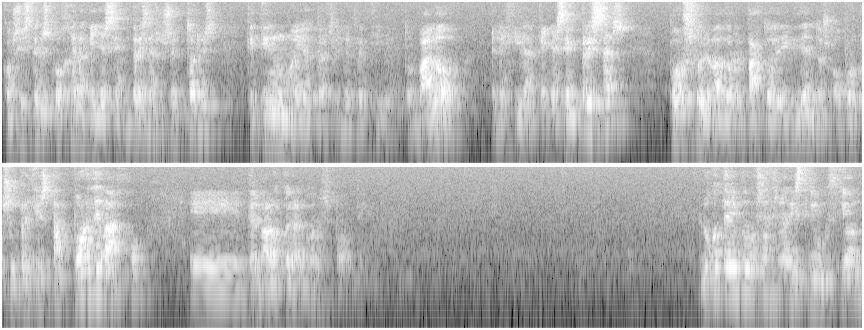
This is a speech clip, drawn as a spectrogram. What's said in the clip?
consiste en escoger aquellas empresas o sectores que tienen un mayor perfil de crecimiento. Valor, elegir aquellas empresas por su elevado reparto de dividendos o porque su precio está por debajo eh, del valor que le corresponde. Luego también podemos hacer una distribución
